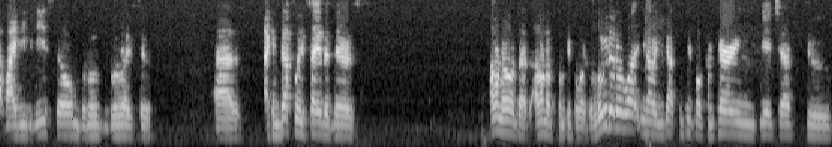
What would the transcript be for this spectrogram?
I buy DVDs still, Blu- Blu-rays too. Uh, I can definitely say that there's I don't know that I don't know if some people are deluded or what. You know, you got some people comparing VHS to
